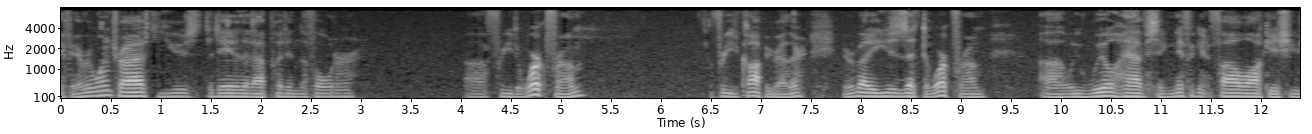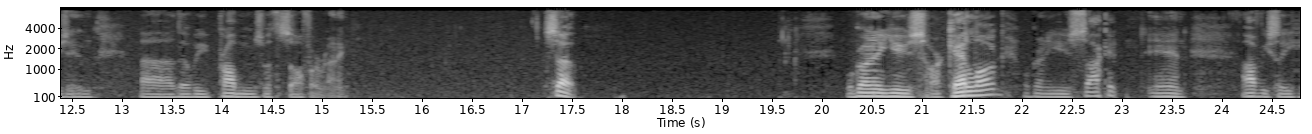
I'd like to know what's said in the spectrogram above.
If everyone tries to use the data that I put in the folder uh, for you to work from, for you to copy rather, everybody uses that to work from, uh, we will have significant file lock issues and uh, there'll be problems with the software running. So, we're going to use our catalog, we're going to use SOCET, and obviously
